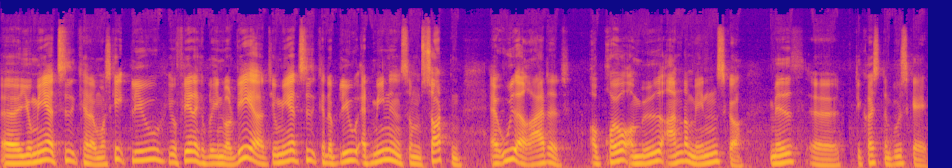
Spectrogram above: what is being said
øh, jo mere tid kan der måske blive, jo flere der kan blive involveret, jo mere tid kan der blive, at menigheden som sådan er udadrettet og prøve at møde andre mennesker med øh, det kristne budskab.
